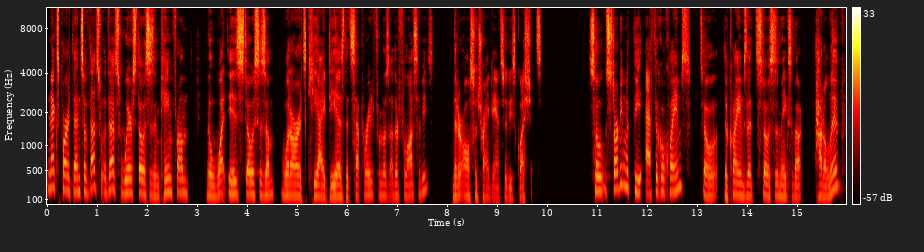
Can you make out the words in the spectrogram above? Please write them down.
next part then, so if that's if that's where Stoicism came from, you know, what is Stoicism? What are its key ideas that separate it from those other philosophies that are also trying to answer these questions? So starting with the ethical claims, so the claims that Stoicism makes about how to live,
